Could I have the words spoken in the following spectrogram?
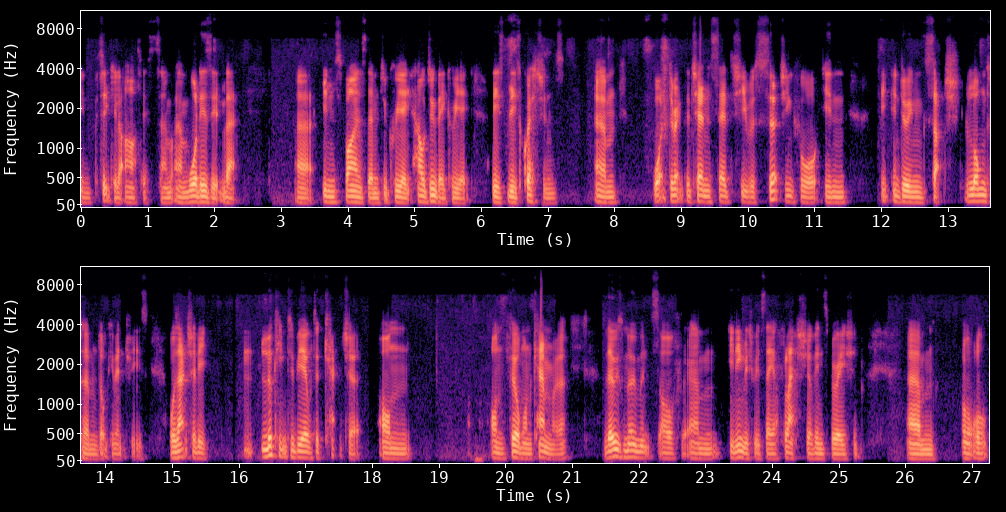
in particular artists. And, and what is it that uh, inspires them to create? How do they create these these questions? Um, what director chen said she was searching for in in doing such long-term documentaries was actually looking to be able to capture on on film on camera those moments of um, in english we'd say a flash of inspiration. Um, or,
